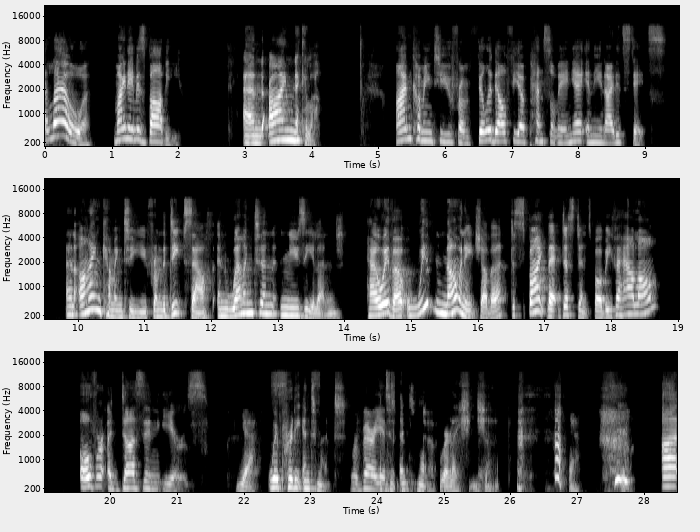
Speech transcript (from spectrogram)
Hello, my name is Bobbi. And I'm Nicola. I'm coming to you from Philadelphia, Pennsylvania, in the United States. And I'm coming to you from the deep south in Wellington, New Zealand. However, we've known each other despite that distance, Bobbi, for how long? Over a dozen years. Yeah, we're pretty intimate. We're very it's intimate. an intimate relationship. Yeah. yeah. uh,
